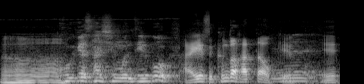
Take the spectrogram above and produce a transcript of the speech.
아 거기에 사시면 되고 알겠습니다. 금방 갔다 올게요. 네. 예.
